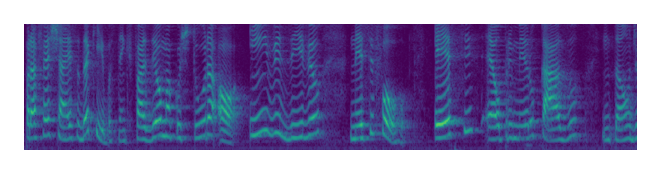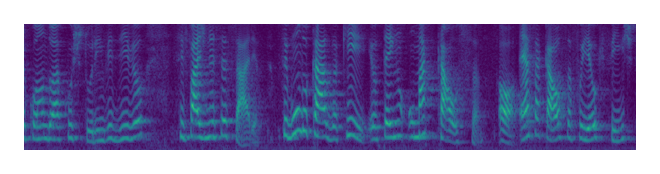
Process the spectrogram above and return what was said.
para fechar isso daqui. Você tem que fazer uma costura, ó, invisível nesse forro. Esse é o primeiro caso então, de quando a costura invisível se faz necessária. O segundo caso aqui, eu tenho uma calça. Ó, essa calça fui eu que fiz,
